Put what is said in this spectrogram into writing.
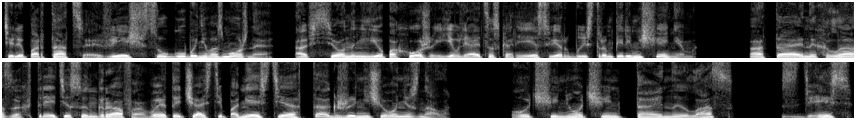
Телепортация — вещь сугубо невозможная, а все на нее похоже является скорее сверхбыстрым перемещением. О тайных лазах третий сын графа в этой части поместья также ничего не знал. Очень-очень тайный лаз? Здесь?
